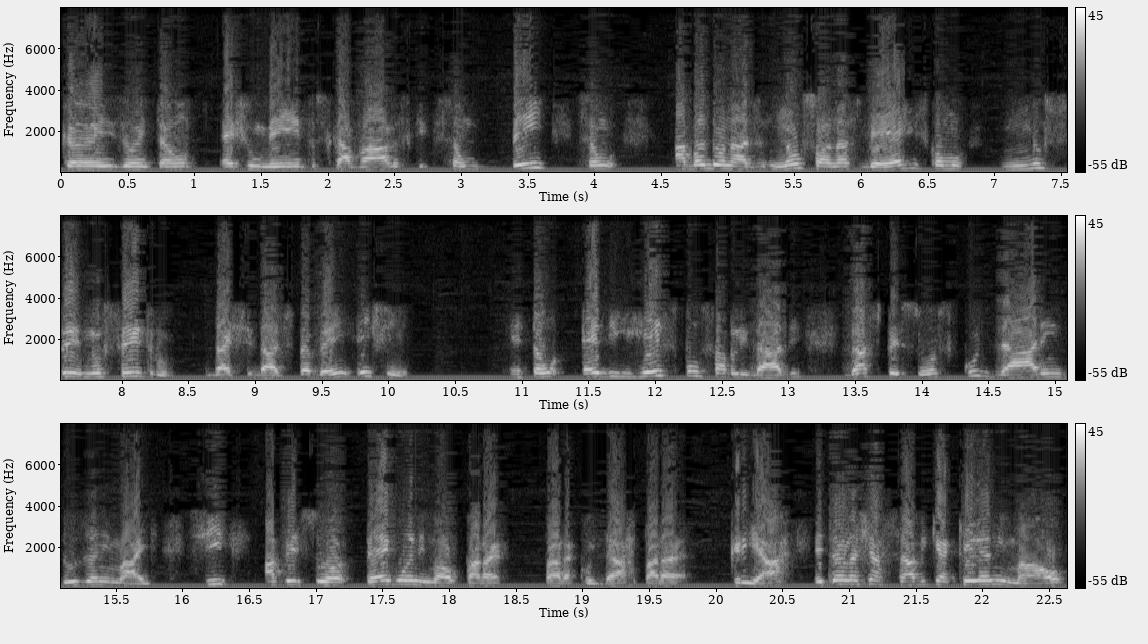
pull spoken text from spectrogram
cães ou então é, jumentos, cavalos, que são bem, são abandonados não só nas BRs, como no, no centro das cidades também, enfim. Então, é de responsabilidade das pessoas cuidarem dos animais. Se a pessoa pega um animal para para cuidar, para criar, então ela já sabe que aquele animal,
